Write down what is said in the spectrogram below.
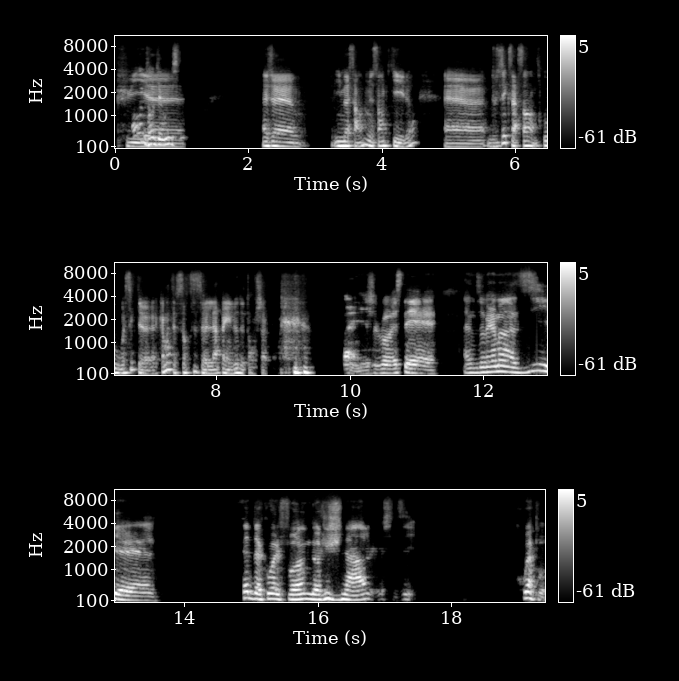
Puis, oh, il me semble, il me semble qu'il est là. Euh, D'où c'est que ça sort, du coup? comment tu as sorti ce lapin-là de ton chapeau? ben, je vois, c'était. Elle nous a vraiment dit euh, faites de quoi le fun, d'original. Je me suis dit pourquoi pas?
